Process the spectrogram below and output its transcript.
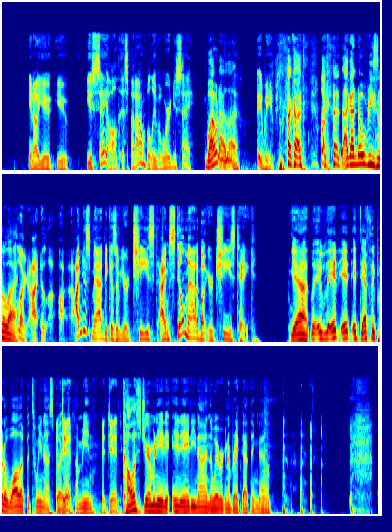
You know, you you you say all this, but I don't believe a word you say. why would i lie We- we- i got i got i got no reason to lie Look, I, I I'm just mad because of your cheese. I'm still mad about your cheese take. yeah it, it it it definitely put a wall up between us but did. i mean It did. call us germany in, in 89 the way we're gonna break that thing down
